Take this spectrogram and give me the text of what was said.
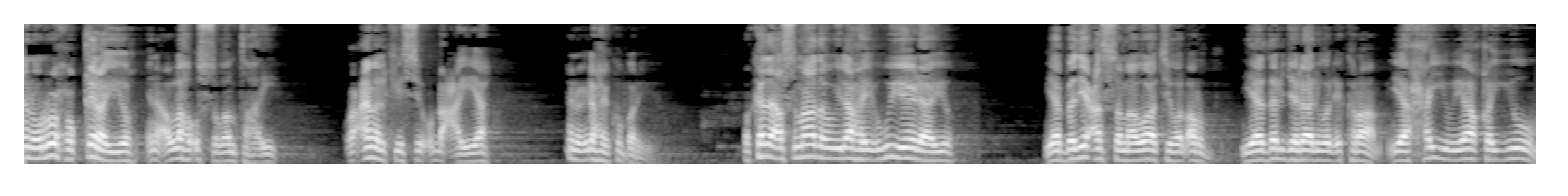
inuu ruuxu qirayo inay allah u sugan tahay oo camalkiisii u dhacaya inuu ilaahay ku baryo wakada asmaada uu ilaahay ugu yeedhaayo yaa badiica asamaawaati waalard yaa daljalaali waalikraam yaa xayu yaa qayuum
